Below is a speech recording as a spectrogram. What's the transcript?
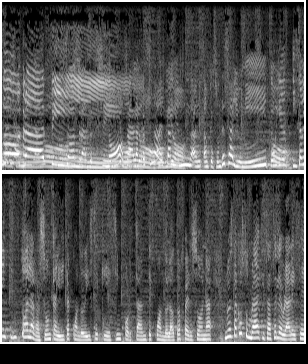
nosotras, sí. No, o sea, la próxima vez también, aunque son desayunitos. Oigan, y saben, tiene toda la razón, Cairita, cuando dice que es importante cuando la otra persona no está acostumbrada quizás a celebrar ese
